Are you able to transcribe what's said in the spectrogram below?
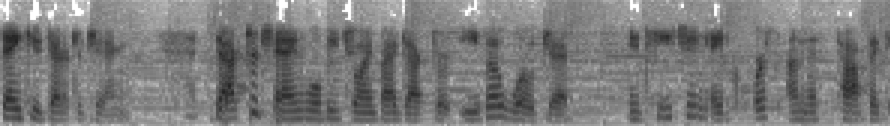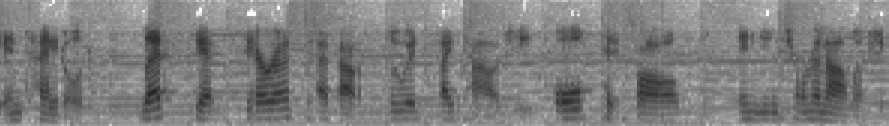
Thank you, Dr. Jiang. Dr. Jiang will be joined by Dr. Eva Wojcik in teaching a course on this topic entitled Let's Get Serious About Fluid Cytology, Old Pitfalls and New Terminology.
